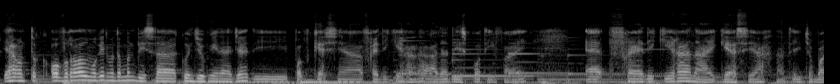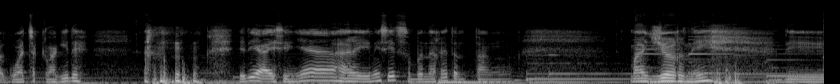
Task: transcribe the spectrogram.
Ya untuk overall mungkin teman-teman bisa kunjungin aja di podcastnya Freddy Kirana ada di Spotify at Freddy Kirana I guess ya. Nanti coba gua cek lagi deh. Jadi ya isinya hari ini sih sebenarnya tentang my journey di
